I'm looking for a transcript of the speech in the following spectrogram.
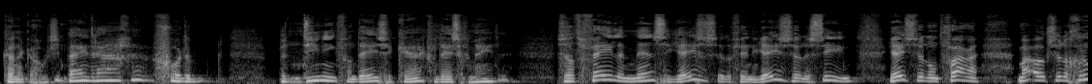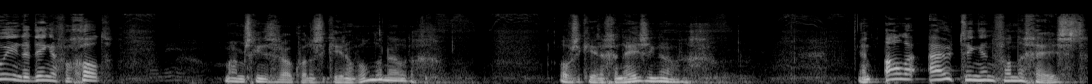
Kan ik ook iets bijdragen voor de bediening van deze kerk, van deze gemeente? Zodat vele mensen Jezus zullen vinden, Jezus zullen zien, Jezus zullen ontvangen, maar ook zullen groeien in de dingen van God. Maar misschien is er ook wel eens een keer een wonder nodig. Of eens een keer een genezing nodig. En alle uitingen van de geest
